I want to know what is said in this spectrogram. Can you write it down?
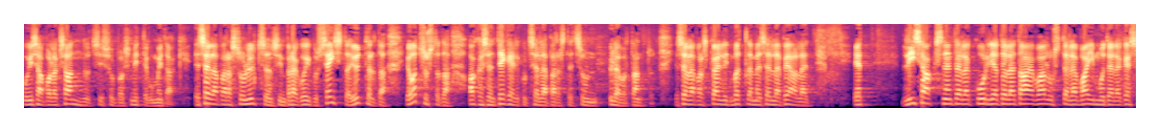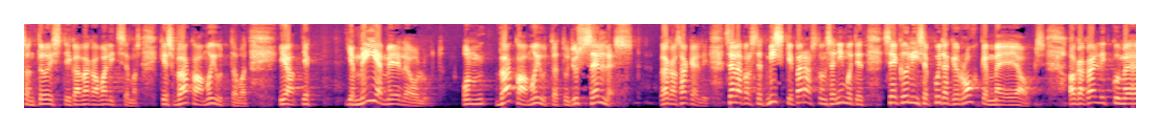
kui isa poleks andnud, siis sul poleks mitte kui midagi ja sellepärast sul üldse on siin praegu õigus seista ja ütelda ja otsustada, aga see on tegelikult sellepärast, et see on ülevalt antud ja sellepärast, kallid, mõtleme selle peale, et, et lisaks nendele kurjadele taevaalustele vaimudele, kes on tõesti ka väga valitsemas, kes väga mõjutavad ja, ja, ja meie meeleolud on väga mõjutatud just sellest väga sageli, sellepärast et miskipärast on see niimoodi, et see kõliseb kuidagi rohkem meie jaoks. aga kallid, kui me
